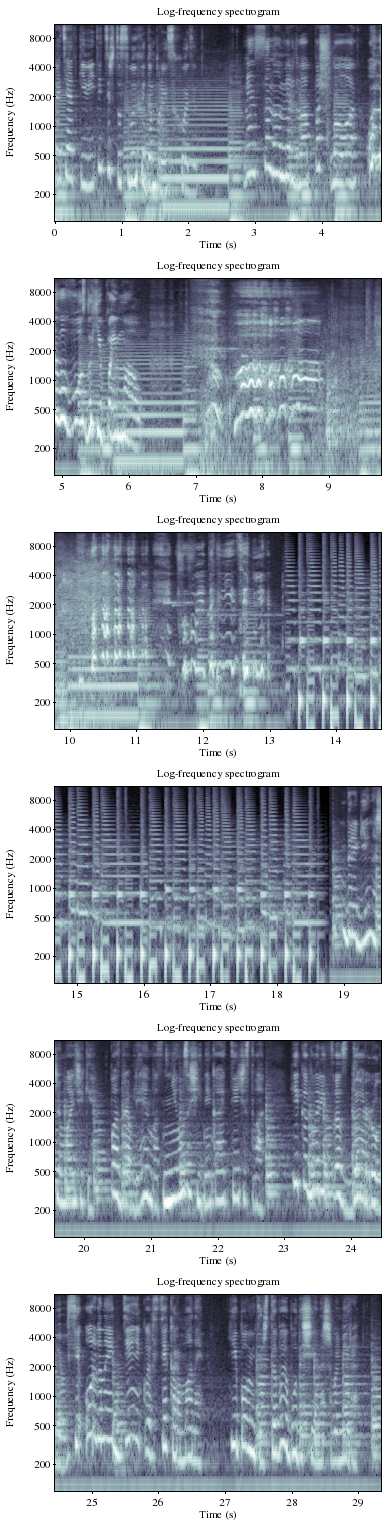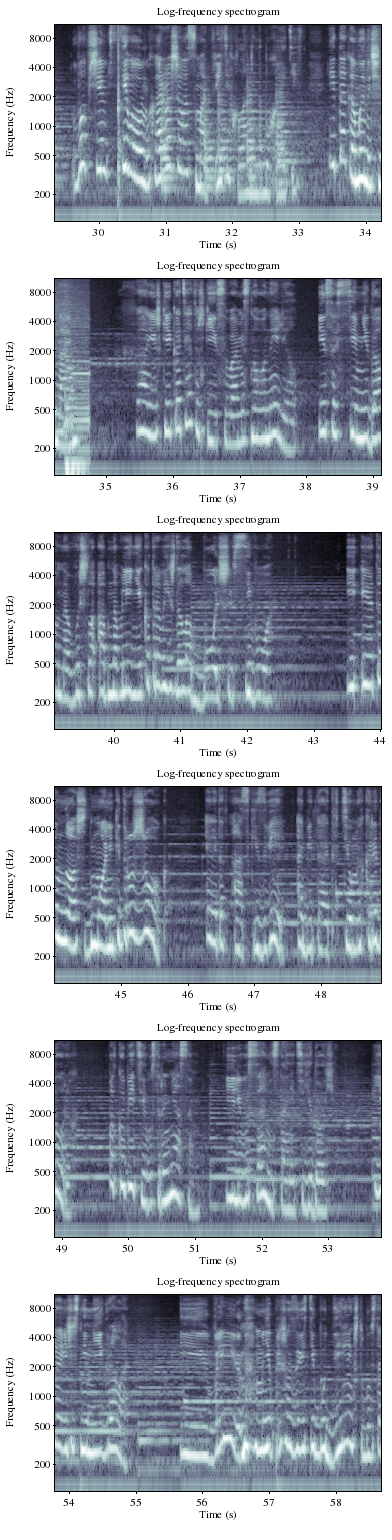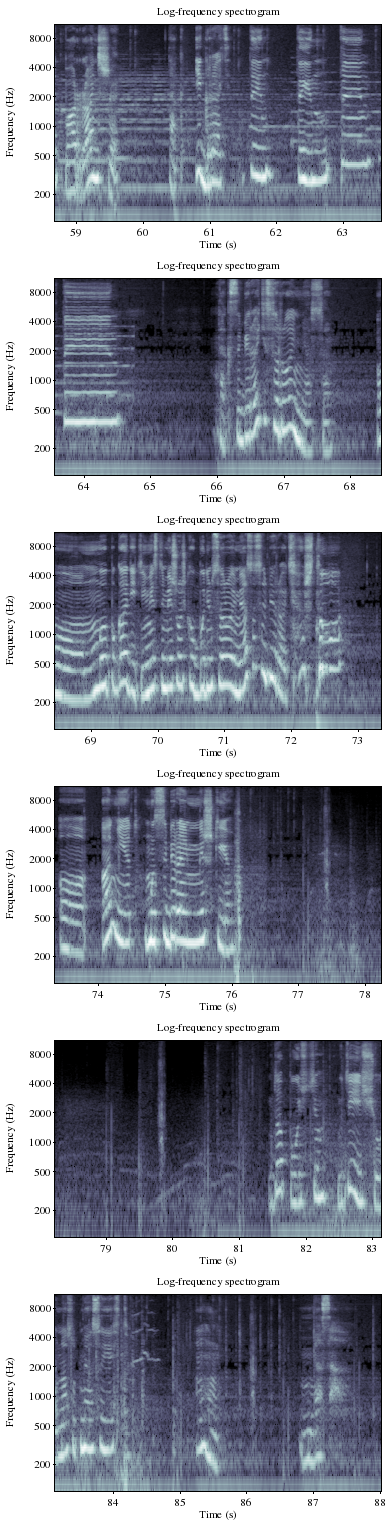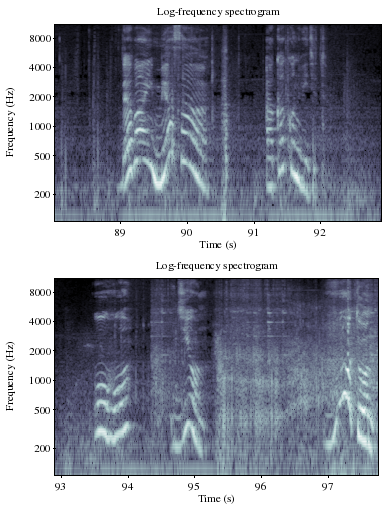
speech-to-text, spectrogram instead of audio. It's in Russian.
Котятки, видите, что с выходом происходит? Мясо номер два пошло. Он его в воздухе поймал. Вы это видели? Дорогие наши мальчики, поздравляем вас с Днем Защитника Отечества. И, как говорится, здоровья все органы, денег во все карманы. И помните, что вы будущее нашего мира. В общем, всего вам хорошего, смотрите, в хлам не набухайтесь. Итак, а мы начинаем. Хаюшки и котятушки, с вами снова Неллиал. И совсем недавно вышло обновление, которого я ждала больше всего. И это наш маленький дружок. Этот адский зверь обитает в темных коридорах. Подкупите его сырым мясом, или вы сами станете едой. Я еще с ним не играла. И, блин, мне пришлось завести будильник, чтобы встать пораньше. Так, играть. Тын, тын, тын, тын. Так, собирайте сырое мясо. О, мы, погодите, вместо мешочков будем сырое мясо собирать? Что? А, а нет, мы собираем мешки. Допустим. Где еще у нас тут мясо есть? Мясо. Давай, мясо! А как он видит? Ого! Где он? Вот он!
